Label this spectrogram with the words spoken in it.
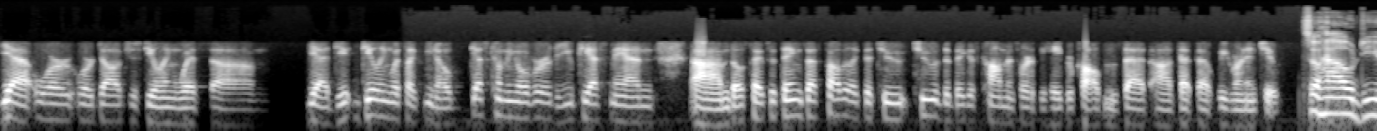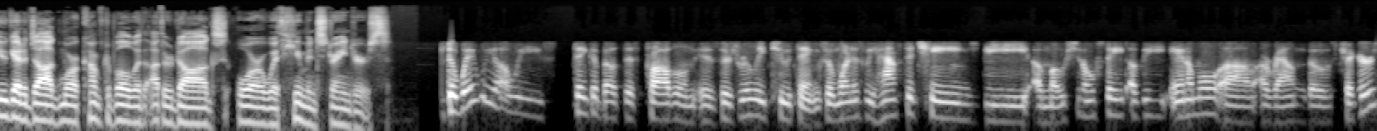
Yeah or or dogs just dealing with um yeah, de- dealing with like you know guests coming over, the UPS man, um, those types of things. That's probably like the two two of the biggest common sort of behavior problems that uh, that that we run into. So, how do you get a dog more comfortable with other dogs or with human strangers? The way we always think about this problem is there's really two things. And one is we have to change the emotional state of the animal uh, around those triggers.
